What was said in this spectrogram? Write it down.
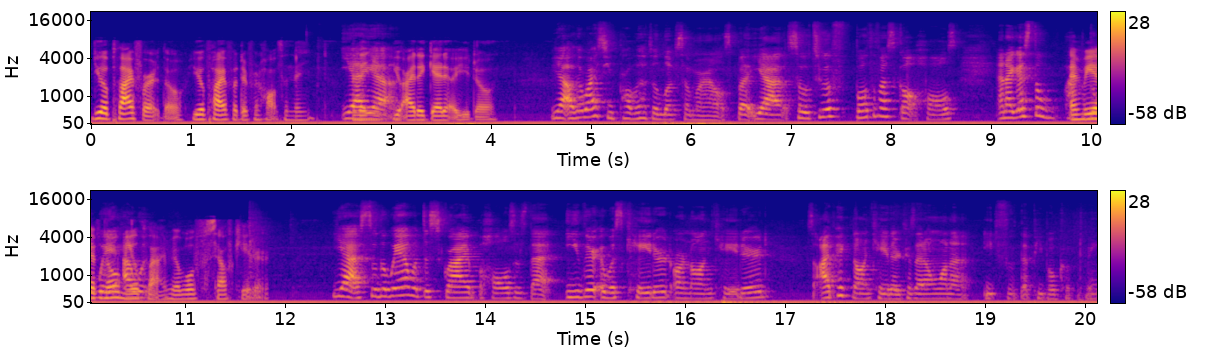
You apply for it though. You apply for different halls and then yeah and then yeah You, you either get it or you don't. Yeah otherwise you probably have to live somewhere else but yeah so two of both of us got halls and i guess the And we the have no meal would- plan. We're both self catered. Yeah, so the way I would describe halls is that either it was catered or non catered. So I picked non catered because I don't want to eat food that people cooked me.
